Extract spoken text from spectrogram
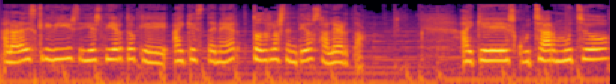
a la hora de escribir, sí es cierto que hay que tener todos los sentidos alerta. Hay que escuchar mucho.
